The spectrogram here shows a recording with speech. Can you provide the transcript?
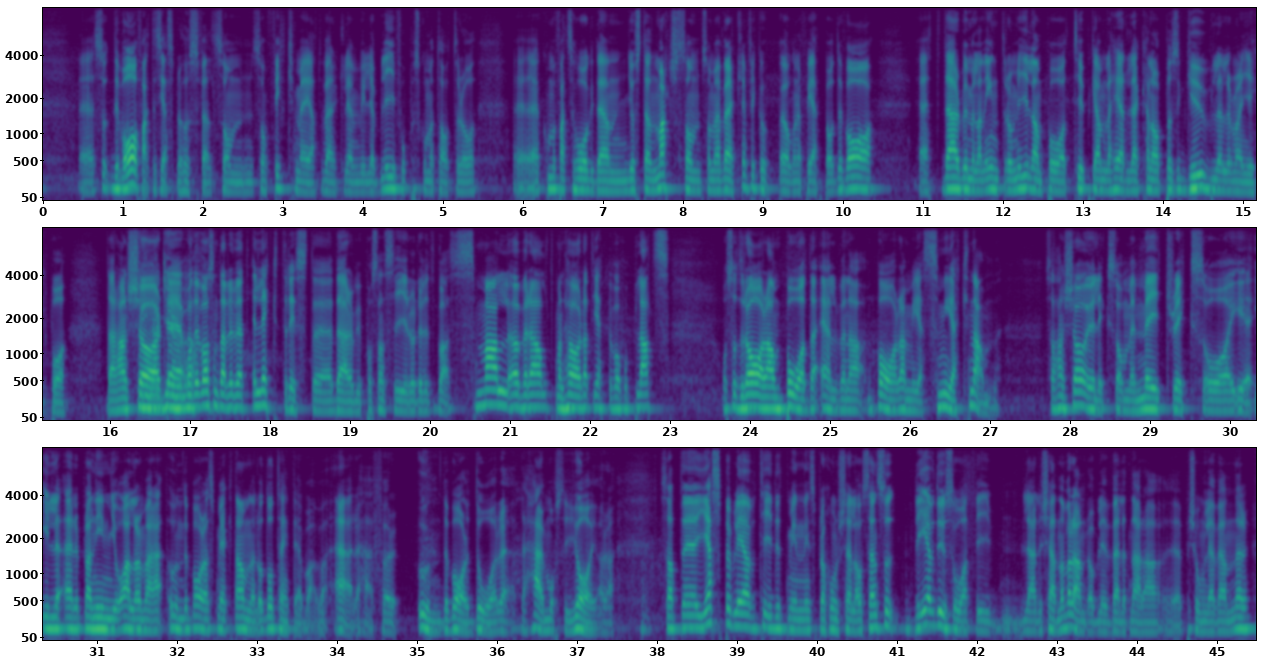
eh, så det var faktiskt Jesper Husfeldt som, som fick mig att verkligen vilja bli fotbollskommentator och eh, jag kommer faktiskt ihåg den, just den match som, som jag verkligen fick upp ögonen för Jeppe och det var ett derby mellan Inter och Milan på typ gamla hedliga Kanal plus gul eller vad den gick på. Där han körde och det var sånt där du vet elektriskt eh, derby på San Siro. Det vet, bara small överallt. Man hörde att Jeppe var på plats. Och så drar han båda älvorna bara med smeknamn. Så han kör ju liksom med Matrix och Il R Planinho och alla de här underbara smeknamnen. Och då tänkte jag bara, vad är det här för underbar dåre? Det här måste jag göra. Så att eh, Jesper blev tidigt min inspirationskälla och sen så blev det ju så att vi lärde känna varandra och blev väldigt nära eh, personliga vänner.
